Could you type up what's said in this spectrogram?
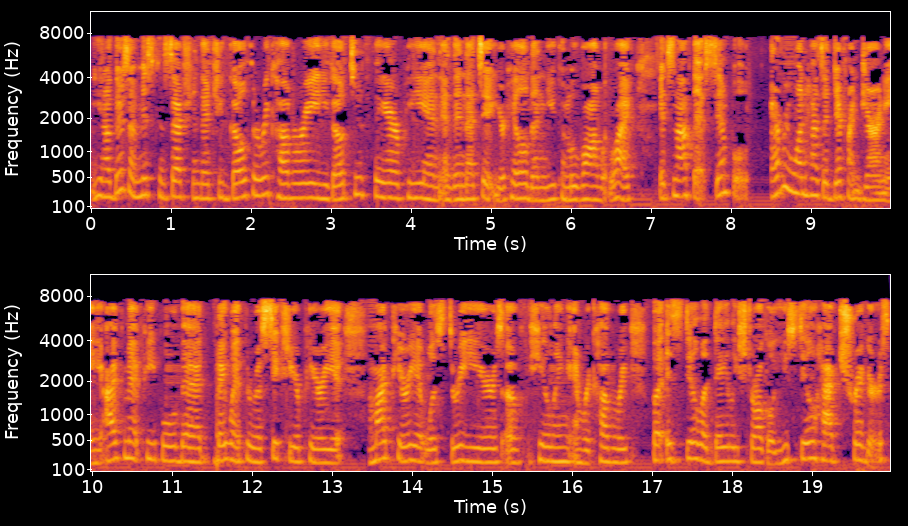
You know, there's a misconception that you go through recovery, you go to therapy, and, and then that's it, you're healed and you can move on with life. It's not that simple everyone has a different journey. I've met people that they went through a six year period. My period was three years of healing and recovery, but it's still a daily struggle. You still have triggers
